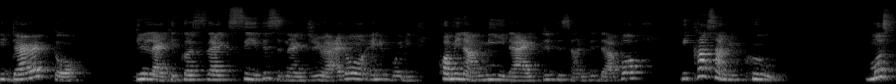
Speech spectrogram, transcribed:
the director didn't like it because like, see, this is Nigeria. I don't want anybody coming at me that I did this and did that. But the cast and the crew, most,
